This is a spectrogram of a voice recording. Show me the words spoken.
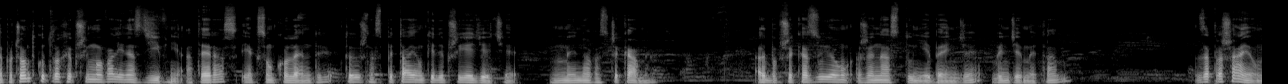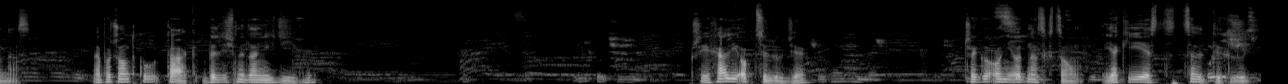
Na początku trochę przyjmowali nas dziwnie, a teraz, jak są kolendy, to już nas pytają, kiedy przyjedziecie. My na was czekamy. Albo przekazują, że nas tu nie będzie, będziemy tam. Zapraszają nas. Na początku tak, byliśmy dla nich dziwni. Przyjechali obcy ludzie, Czego oni od nas chcą? Jaki jest cel tych ludzi?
